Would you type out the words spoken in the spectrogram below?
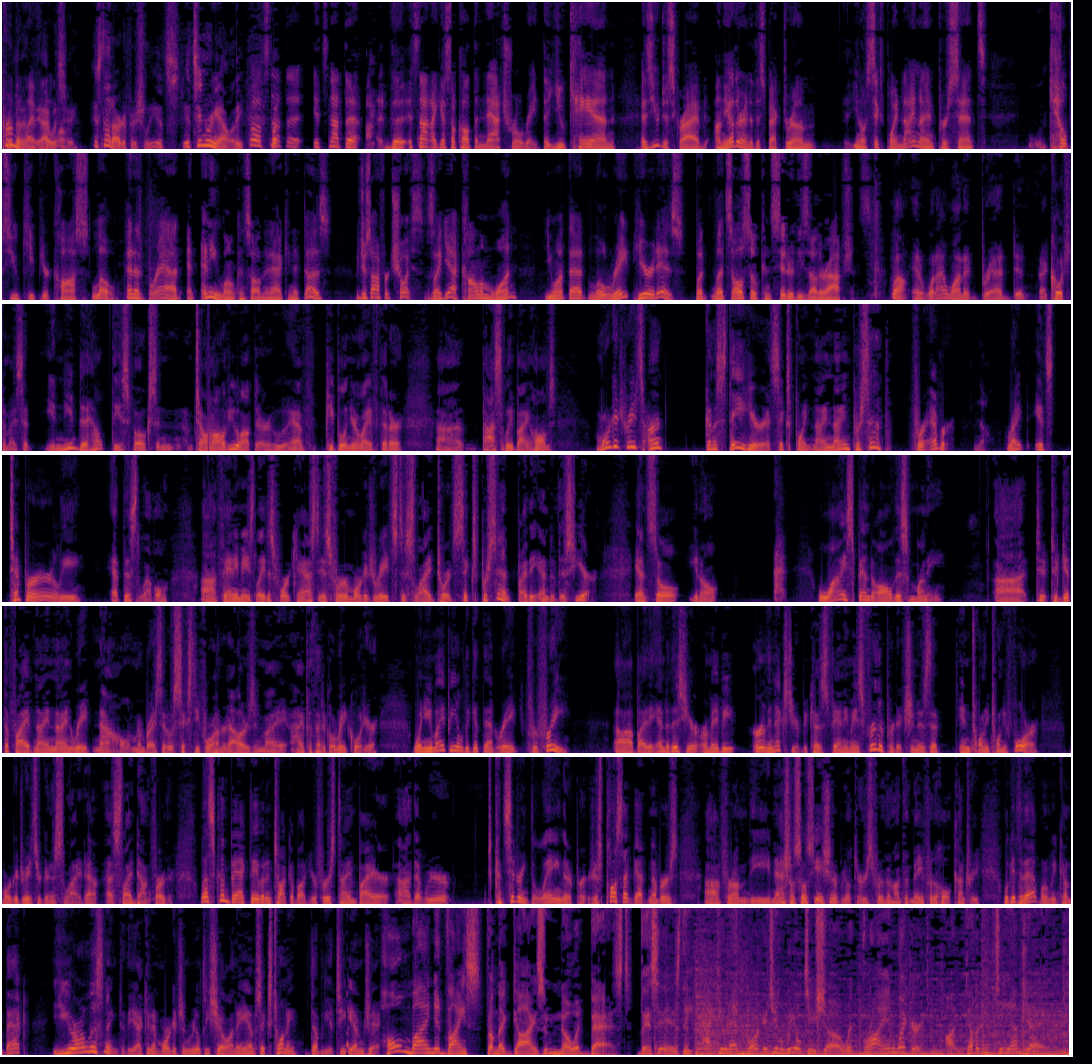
For the life Permanently, I would say. It's not artificially. It's it's in reality. Well, it's but not the it's not the uh, the it's not I guess I'll call it the natural rate that you can as you described on the other end of the spectrum, you know, 6.99% helps you keep your costs low. And as Brad and any loan consultant at Accunet does, we just offer choice. It's like, yeah, column 1, you want that low rate? Here it is. But let's also consider these other options. Well, and what I wanted, Brad, and I coached him. I said, you need to help these folks, and I'm telling all of you out there who have people in your life that are uh, possibly buying homes. Mortgage rates aren't going to stay here at 6.99 percent forever, No. right? It's temporarily at this level. Uh, Fannie Mae's latest forecast is for mortgage rates to slide towards six percent by the end of this year, and so you know, why spend all this money? uh, to, to get the 599 rate now, remember I said it was $6,400 in my hypothetical rate quote here, when you might be able to get that rate for free uh, by the end of this year or maybe early next year because Fannie Mae's further prediction is that in 2024, mortgage rates are going to slide down, uh, slide down further. Let's come back, David, and talk about your first time buyer uh, that we're considering delaying their purchase. Plus, I've got numbers uh, from the National Association of Realtors for the month of May for the whole country. We'll get to that when we come back. You are listening to the Accunet Mortgage and Realty Show on AM 620 WTMJ. Home buying advice from the guys who know it best. This is the AccuNet Mortgage and Realty Show with Brian Wickert on WTMJ.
